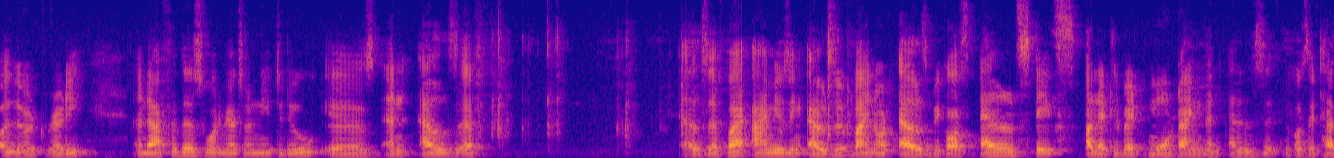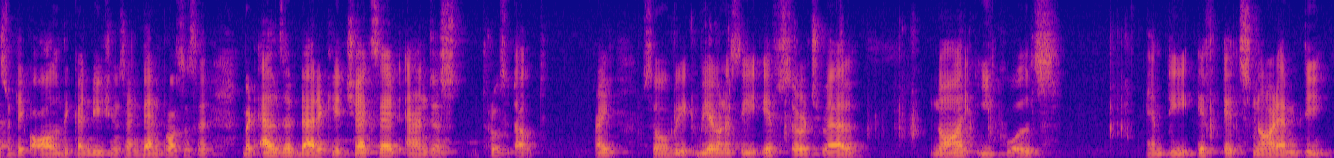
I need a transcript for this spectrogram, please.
alert ready. And after this what we actually need to do is an else if else if why i'm using else if why not else? Because else takes a little bit more time than else if because it has to take all the conditions and then process it. But else if directly checks it and just throws it out right? So we, we are going to see if search val not equals empty. If it's not empty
